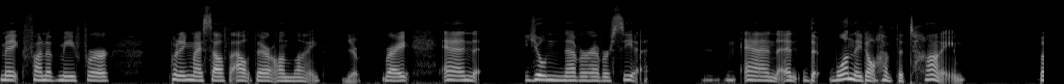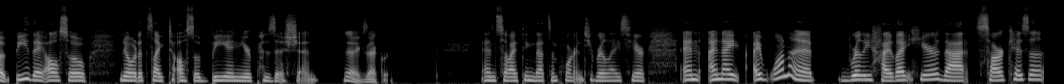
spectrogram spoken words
make fun of me for putting myself out there online. Yep. Right? And you'll never ever see it. Mm-hmm. And and the, one they don't have the time, but B they also know what it's like to also be in your position. Yeah, exactly. And so I think that's important to realize here. And and I, I want to really highlight here that sarcasm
